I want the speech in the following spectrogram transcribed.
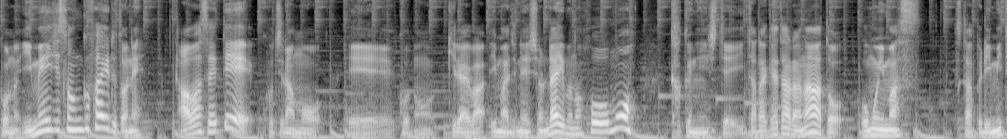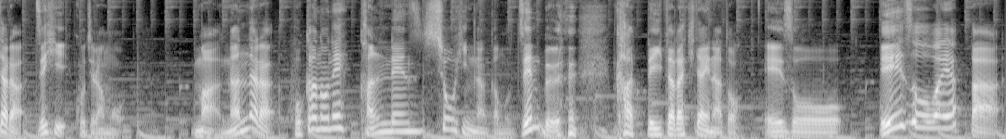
このイメージソングファイルとね合わせてこちらも、えーこの「嫌いはイマジネーションライブ」の方も確認していただけたらなと思います。スタプリ見たらぜひこちらもまあなんなら他のね関連商品なんかも全部 買っていただきたいなと。映像映像はやっぱ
